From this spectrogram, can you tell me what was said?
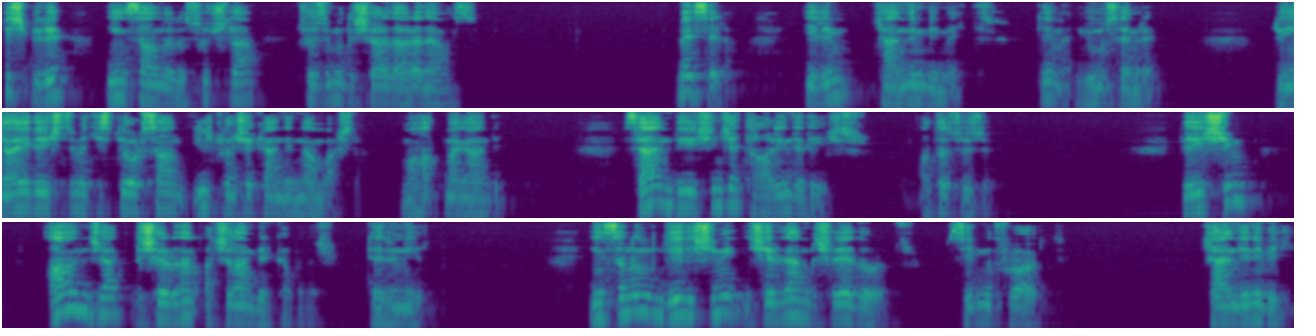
Hiçbiri insanları suçla, çözümü dışarıda ara demez. Mesela ilim kendin bilmektir. Değil mi? Yunus Emre. Dünyayı değiştirmek istiyorsan ilk önce kendinden başla. Mahatma Gandhi. Sen değişince tarihin de değişir. Atasözü. Değişim ancak dışarıdan açılan bir kapıdır. Terry Neal. İnsanın gelişimi içeriden dışarıya doğrudur. Sigmund Freud. Kendini bil.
